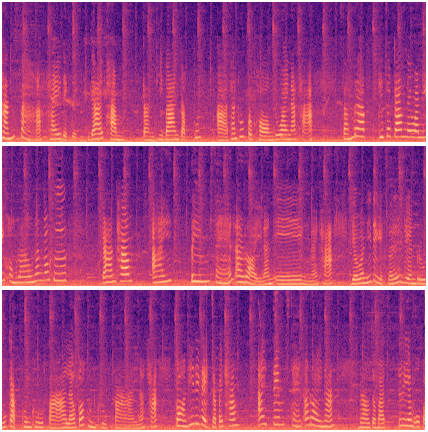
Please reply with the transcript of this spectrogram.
หันษาให้เด็กๆได้ทำ กันที่บ้านกับผู้ท่านผู้ปกครองด้วยนะคะสำหรับกิจกรรมในวันนี้ของเรานั่นก็คือ การทำไอติมแสนอร่อยนั่นเองนะคะ เดี๋ยววันนี้เด็กๆจะได้เรียนรู้กับคุณครูฟ้าแล้วก็คุณครูปายนะคะ ก่อนที่เด็กๆจะไปทำไอติมแสนอร่อยนั้น เราจะมาเตรียมอุป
